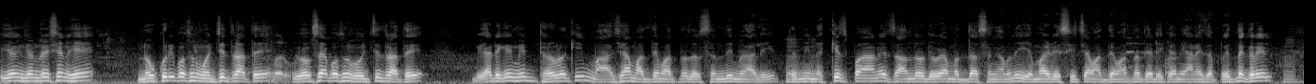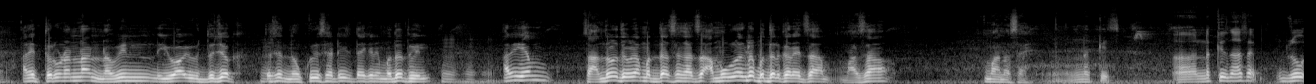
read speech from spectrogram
यंग जनरेशन हे नोकरीपासून वंचित राहते. व्यवसायापासून वंचित राहते. या ठिकाणी मी ठरवलं की माझ्या माध्यमातून जर संधी मिळाली तर मी नक्कीच पाहणे चांदोर देवळा मतदारसंघामध्ये एम आय डी सीच्या माध्यमातून त्या ठिकाणी आणायचा प्रयत्न करेल. आणि तरुणांना नवीन युवा उद्योजक तसेच नोकरीसाठी त्या ठिकाणी मदत होईल. आणि या चांदोर देवळा मतदारसंघाचा आमूलाग्र बदल करायचा माझा मानस आहे. नक्कीच. नक्कीच नानासाहेब जो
